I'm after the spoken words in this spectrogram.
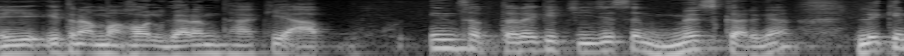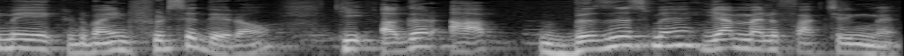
ये इतना माहौल गर्म था कि आप इन सब तरह की चीज़ें से मिस कर गया। लेकिन मैं एक रिमाइंड फिर से दे रहा हूँ कि अगर आप बिज़नेस में या मैन्युफैक्चरिंग में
